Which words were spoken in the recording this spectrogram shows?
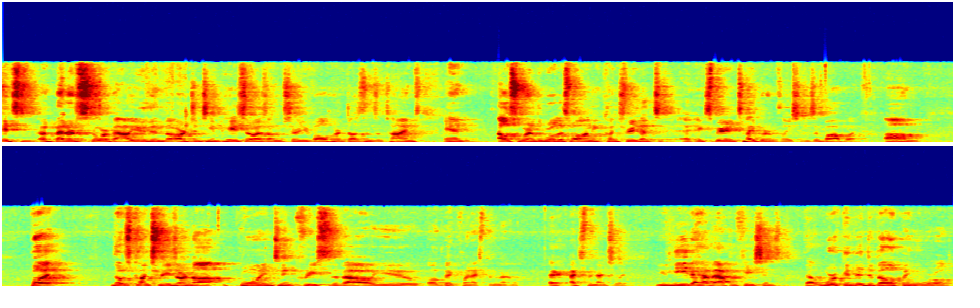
it's a better store of value than the Argentine peso, as I'm sure you've all heard dozens of times, and elsewhere in the world as well, any country that's experienced hyperinflation, Zimbabwe. Um, but those countries are not going to increase the value of Bitcoin exponentially. You need to have applications that work in the developing world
